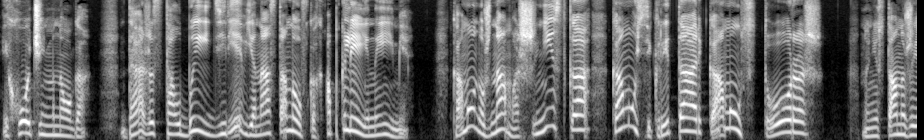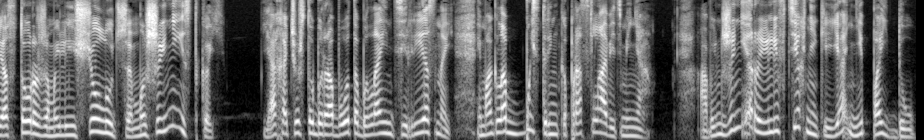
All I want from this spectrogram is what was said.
Их очень много. Даже столбы и деревья на остановках обклеены ими Кому нужна машинистка, кому секретарь, кому сторож. Но не стану же я сторожем или еще лучше, машинисткой. Я хочу, чтобы работа была интересной и могла быстренько прославить меня. А в инженеры или в технике я не пойду,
